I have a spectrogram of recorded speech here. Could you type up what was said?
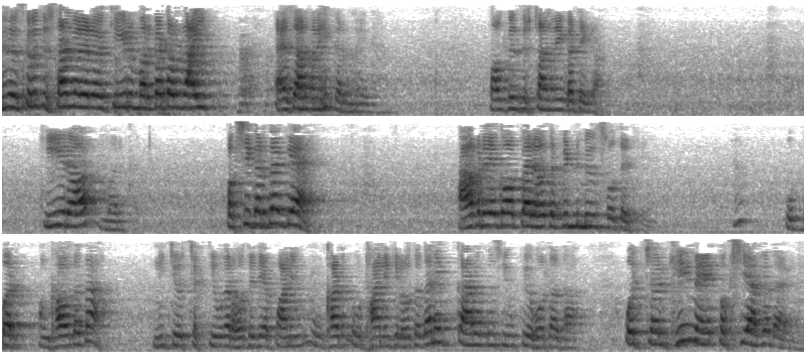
उसको दृष्टान में कीर, मरकट और नाई ऐसा अर्थ नहीं करने का। और दृष्टान नहीं घटेगा। कीर और मरकट। पक्षी करता क्या है? आपने देखो पहले होते विंड मिल्स होते थे। ऊपर पंखा होता था। नीचे चक्की वगैरह होते थे पानी उखाड़ उठाने के लिए होता था ना कारक से उपयोग होता था। वो चरखी में पक्षी आके बैठ गया।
